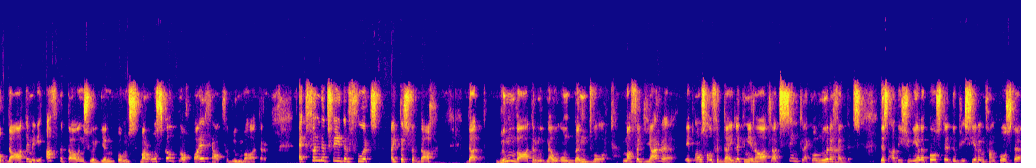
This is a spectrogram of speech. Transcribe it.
op datum met die afbetalingsooreenkoms, maar ons skuld nog baie geld vir bloemwater. Ek vind dit verder voorts uiters verdag dat bloemwater moet nou ontbind word. Maar vir jare het ons al verduidelik in die raad dat sentlik onnodigheid is. Dis addisionele koste, duplisering van koste,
